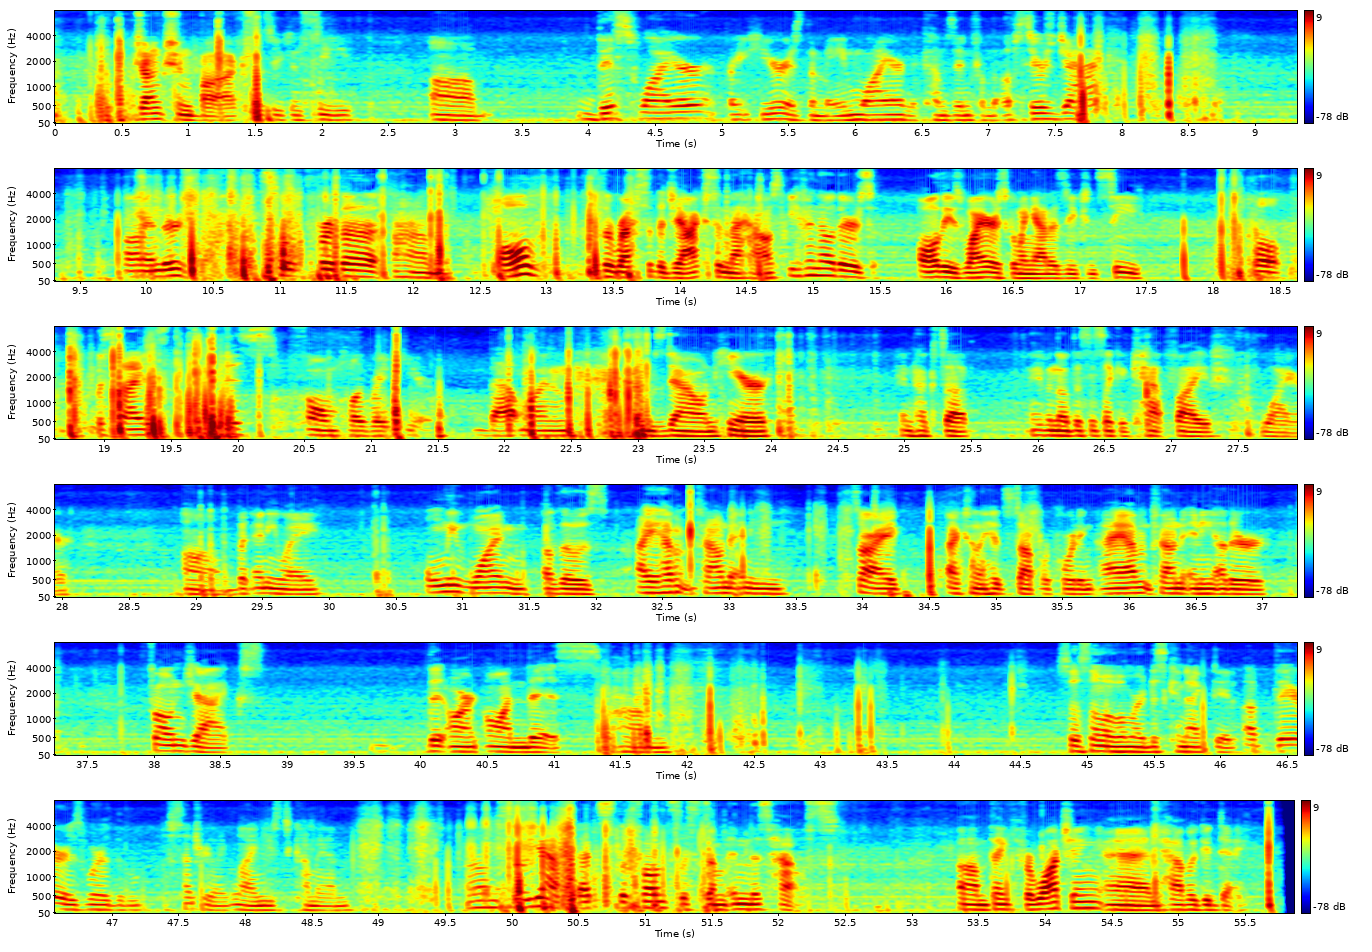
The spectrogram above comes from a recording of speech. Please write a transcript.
junction box, as you can see. Um, this wire right here is the main wire that comes in from the upstairs jack. Um, and there's, so for the, um, all the rest of the jacks in the house, even though there's all these wires going out, as you can see, well, besides this phone plug right here, that one comes down here and hooks up, even though this is like a Cat 5 wire. Um, but anyway, only one of those, I haven't found any, sorry, I accidentally hit stop recording. I haven't found any other phone jacks that aren't on this. Um, so some of them are disconnected. Up there is where the CenturyLink line used to come in. Um, so yeah, that's the phone system in this house. Um, thank you for watching and have a good day.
